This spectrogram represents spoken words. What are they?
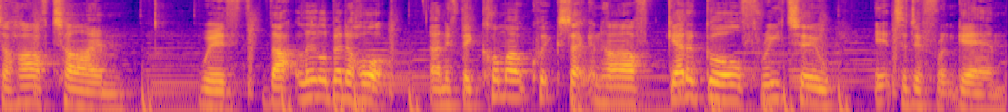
to half time with that little bit of hope. And if they come out quick second half, get a goal 3 2, it's a different game.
